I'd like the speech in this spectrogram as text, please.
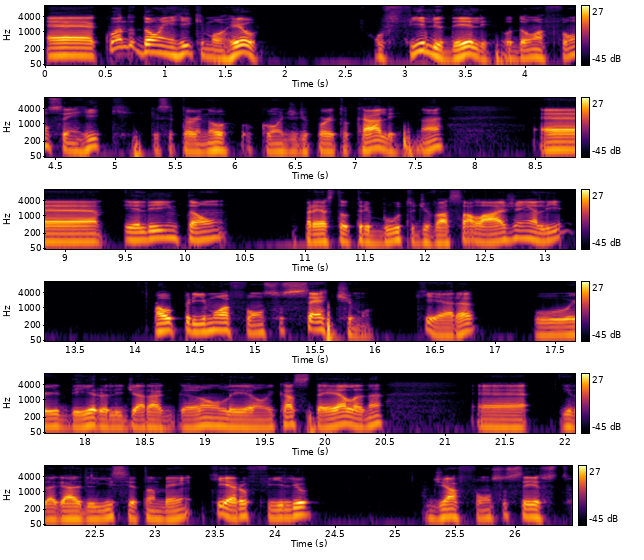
É, quando Dom Henrique morreu, o filho dele, o Dom Afonso Henrique, que se tornou o Conde de Portucali, né? É, ele então presta o tributo de vassalagem ali ao primo Afonso VII, que era o herdeiro ali de Aragão, Leão e Castela, né? É, e da Galícia também, que era o filho de Afonso VI.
